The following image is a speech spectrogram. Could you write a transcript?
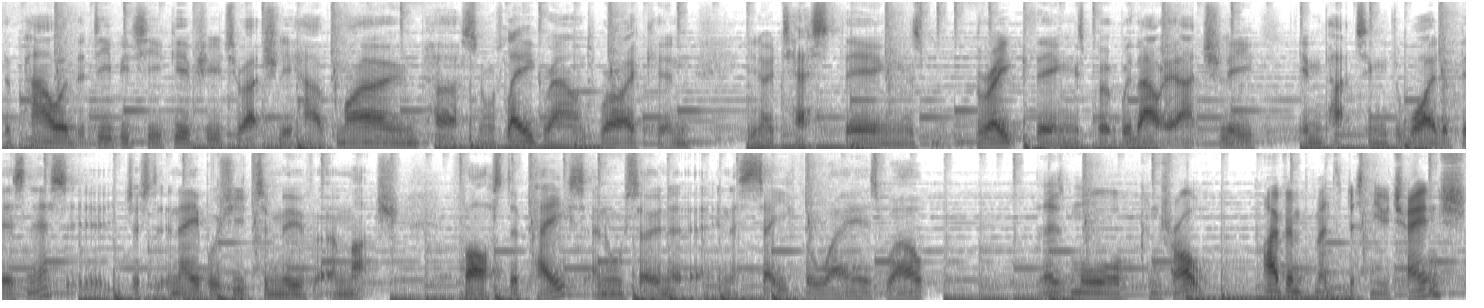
The power that DBT gives you to actually have my own personal playground where I can you know, test things, break things, but without it actually impacting the wider business. It just enables you to move at a much faster pace and also in a, in a safer way as well. There's more control I've implemented this new change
